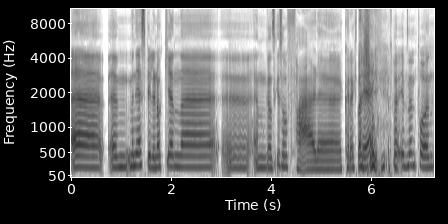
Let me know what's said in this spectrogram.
Eh, men jeg spiller nok en, eh, en ganske sånn fæl karakter. Men, på en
